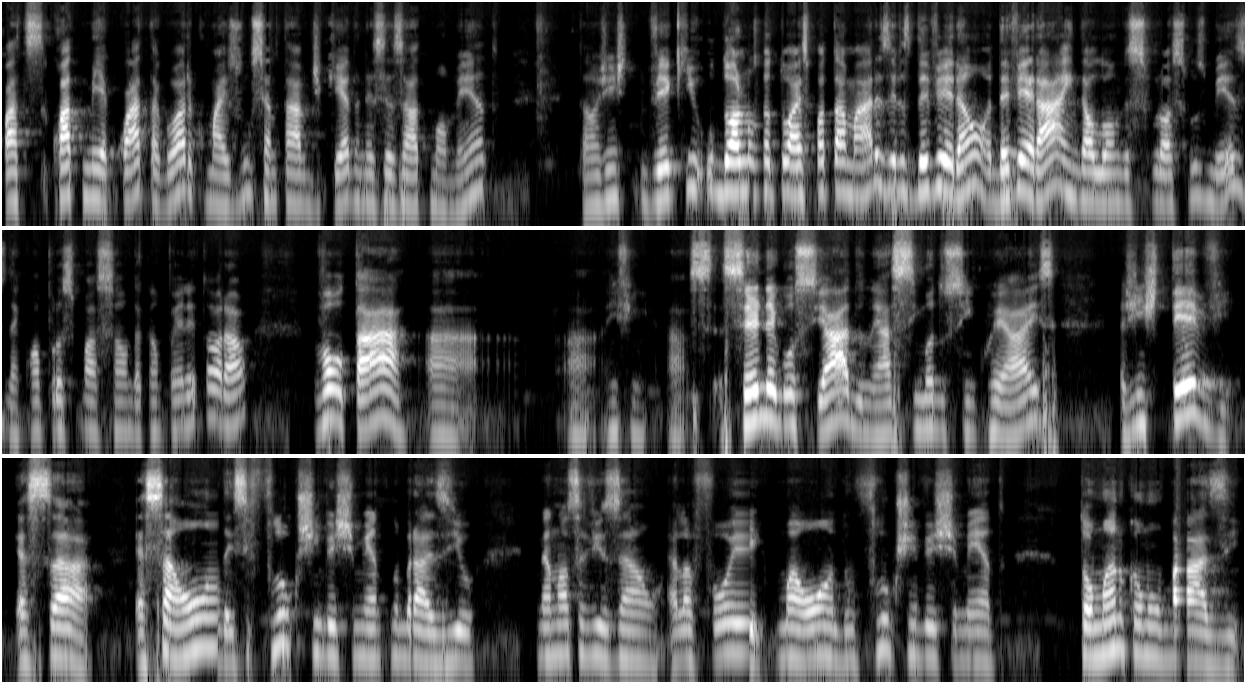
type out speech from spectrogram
4,64 agora, com mais um centavo de queda nesse exato momento. Então a gente vê que o dólar nos atuais patamares, eles deverão, deverá ainda ao longo desses próximos meses, né, com a aproximação da campanha eleitoral, voltar a, a enfim, a ser negociado né, acima dos cinco reais. A gente teve essa, essa onda, esse fluxo de investimento no Brasil, na nossa visão, ela foi uma onda, um fluxo de investimento tomando como base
